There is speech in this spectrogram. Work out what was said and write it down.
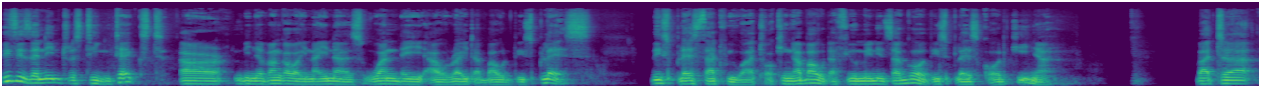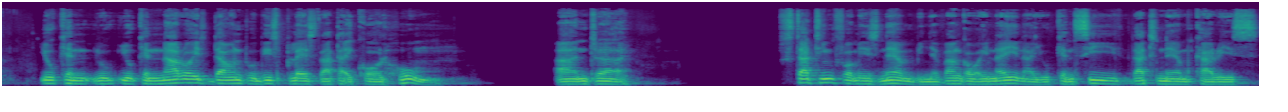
this is an interesting text. Uh, Binyavanga Wainaina's One Day I'll Write About This Place. This place that we were talking about a few minutes ago, this place called Kenya. But uh, you can you, you can narrow it down to this place that I call home. And uh, starting from his name, Binyavanga Wainaina, you can see that name carries,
